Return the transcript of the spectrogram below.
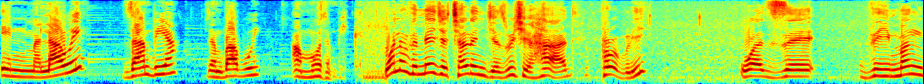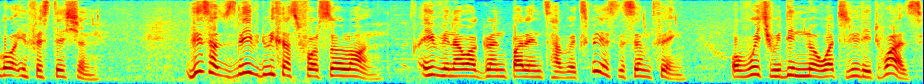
in Malawi, Zambia, Zimbabwe, and Mozambique. One of the major challenges which we had probably was uh, the mango infestation. This has lived with us for so long. Even our grandparents have experienced the same thing, of which we didn't know what really it was.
